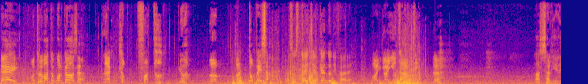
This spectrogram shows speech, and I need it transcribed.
Ehi, ho trovato qualcosa! Ecco, fatto. Oh, Quanto pesa! Cosa stai cercando di fare? Voglio aiutarti! A salire.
